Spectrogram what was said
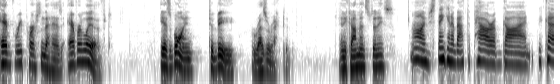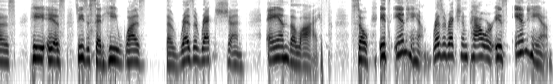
Every person that has ever lived is going to be resurrected. Any comments, Denise? Oh, I'm just thinking about the power of God because He is, Jesus said He was the resurrection and the life. So it's in Him. Resurrection power is in Him.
